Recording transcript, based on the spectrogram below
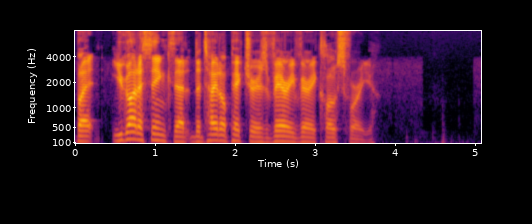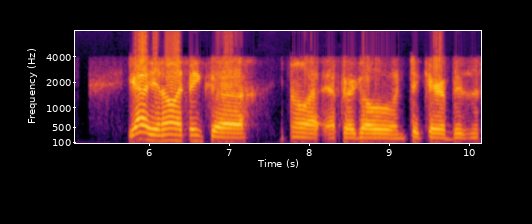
but you got to think that the title picture is very very close for you. Yeah, you know, I think uh, you know after I go and take care of business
